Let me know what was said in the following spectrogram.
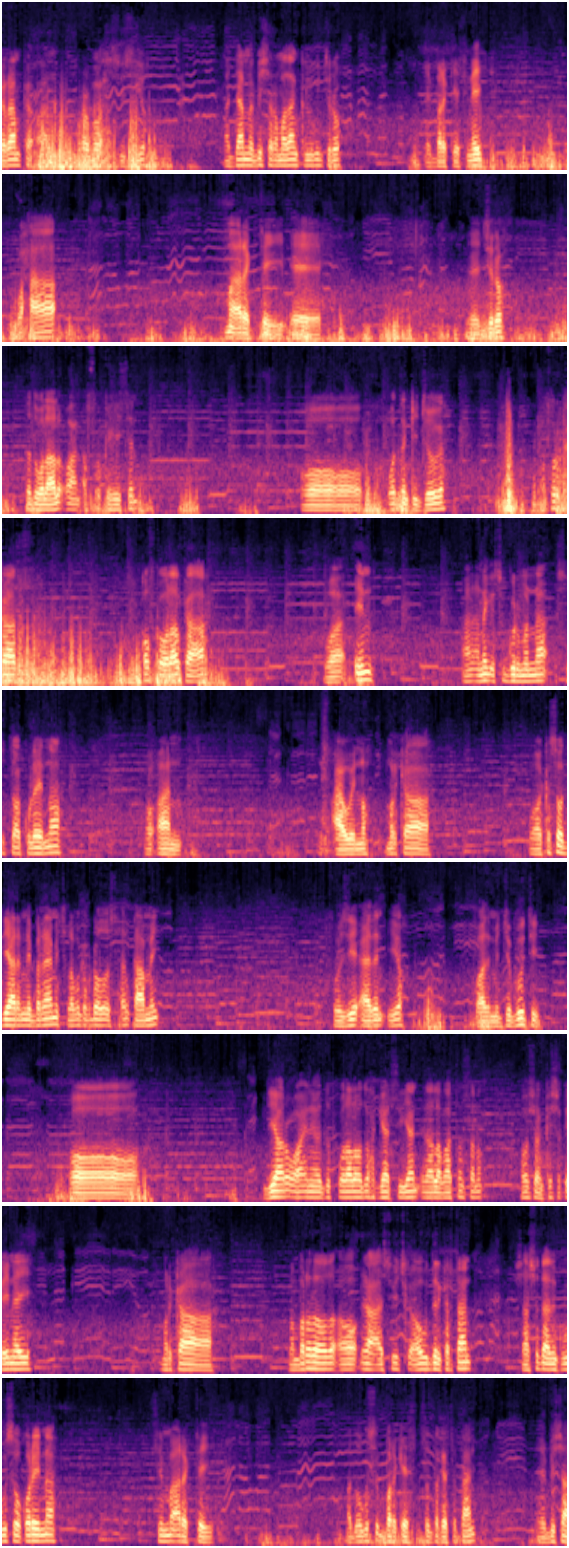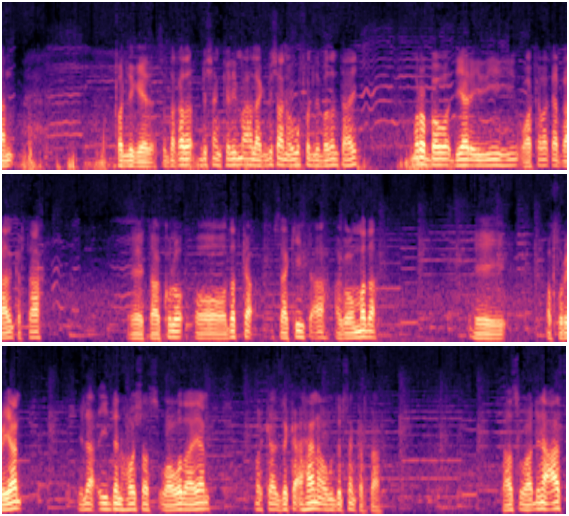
Programka aan rabo xasuusiyo maadaama bisha ramadaanka lagu jiro ee barakeysnayd waxaa ma aragtay ee ee jiro dad walaalo oo aan afurka haysan oo waddankii jooga. Afurkaas qofka walaalka ah waa in aan anaga isu gurmanaa isu taakuleynaa oo aan iscaawinno marka waa ka soo diyaarinay barnaamij laba gabdhood oo isxilqaamay fawziye aadan iyo faadimo jabuuti oo diyaar u ah inay dadka walaalahood wax gaarsiiyaan ilaa labaatan sano. Hawshaan ka shaqaynayay. Marka lambaradooda oo dhinaca swiijka oo ugu diri kartaan. Shaashadda idinkugu soo qoraynaa si ma aragtay aad ugu sadaqaysataan bishaan fadligeeda. Sadaqada bishaan keli ma ah laakiin bishaan ugu fadli badan tahay. Mar walbaba diyaar idin yihiin waa kala qayb qaadan kartaa taakulo oo dadka masaakiinta ah agoommada ay afurayaan. Ilaa ciidan hawshaas waa wadayaan marka zaka ahaana ugu dirsan kartaa. Taas waa dhinacaas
